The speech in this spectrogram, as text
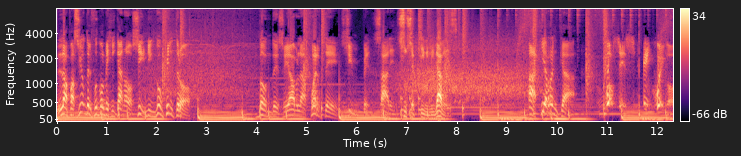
La pasión del fútbol mexicano sin ningún filtro. Donde se habla fuerte sin pensar en susceptibilidades. Aquí arranca Voces en Juego.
